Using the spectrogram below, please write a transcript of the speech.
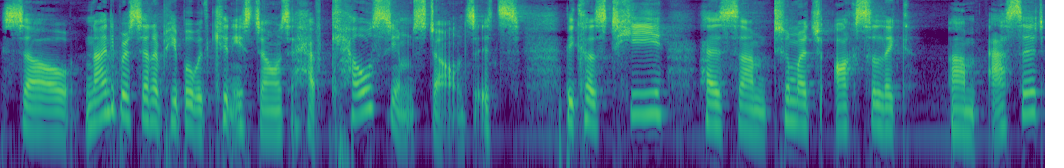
So 90% of people with kidney stones have calcium stones. It's because tea has um, too much oxalic um, acid,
